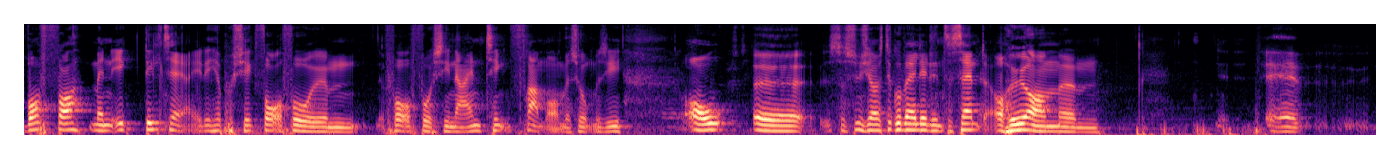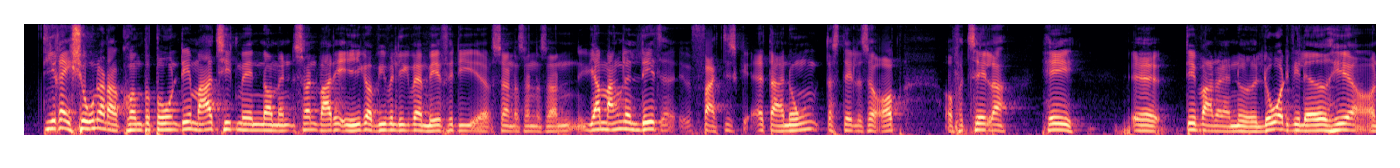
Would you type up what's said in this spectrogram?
hvorfor man ikke deltager i det her projekt for at få, øhm, for at få sine egne ting frem, om jeg så må sige. Og øh, så synes jeg også, det kunne være lidt interessant at høre om øhm, øh, de reaktioner, der er kommet på bogen, det er meget tit med, når man, sådan var det ikke, og vi vil ikke være med, fordi øh, sådan og sådan og sådan. Jeg mangler lidt øh, faktisk, at der er nogen, der stiller sig op og fortæller, hey, øh, det var der noget lort, vi lavede her, og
